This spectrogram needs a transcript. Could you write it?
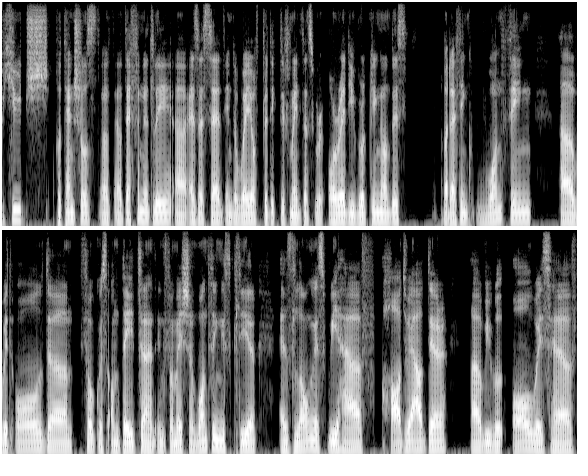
huge potentials, uh, uh, definitely. Uh, as I said, in the way of predictive maintenance, we're already working on this. But I think one thing uh, with all the focus on data and information, one thing is clear: as long as we have hardware out there, uh, we will always have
